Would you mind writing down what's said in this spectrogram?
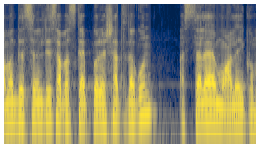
আমাদের চ্যানেলটি সাবস্ক্রাইব করে সাথে থাকুন। আসসালামু আলাইকুম।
